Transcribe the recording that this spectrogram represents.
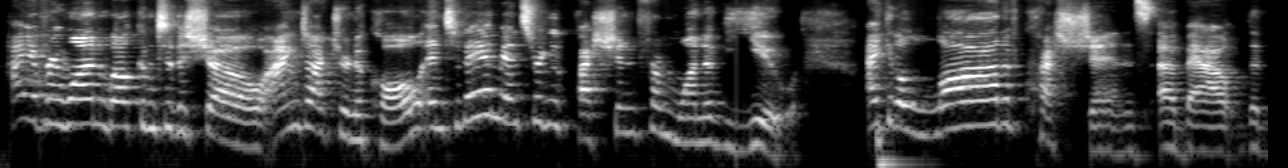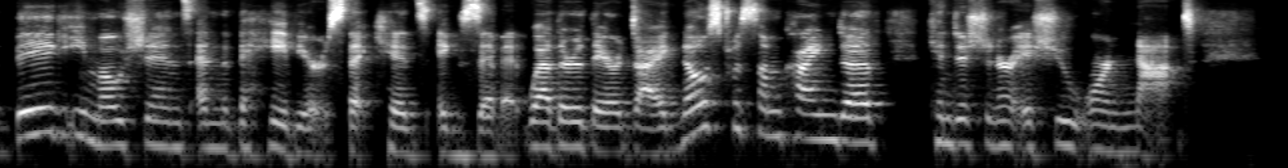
Hi, everyone. Welcome to the show. I'm Dr. Nicole, and today I'm answering a question from one of you. I get a lot of questions about the big emotions and the behaviors that kids exhibit, whether they're diagnosed with some kind of condition or issue or not.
